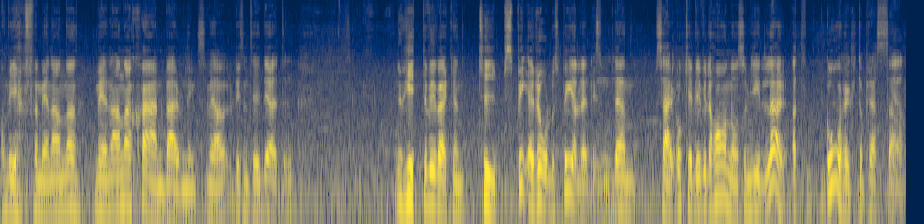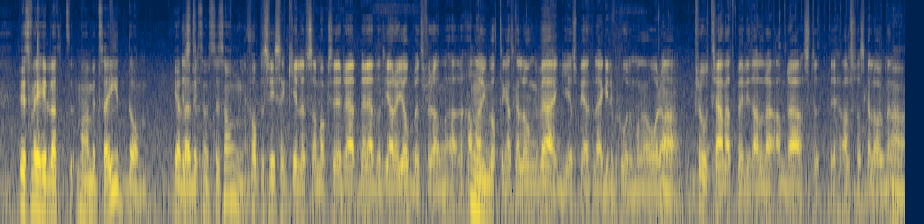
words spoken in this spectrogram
om vi jämför med en annan, med en annan stjärnvärvning som vi har liksom tidigare. Nu hittar vi verkligen typspe, rollspelare. Liksom. Mm. Den, så här, okej, vi vill ha någon som gillar att gå högt och pressa. Ja. Det som vi har hyllat Mohamed Said om hela det. liksom, säsongen. Förhoppningsvis en kille som också är beredd att göra jobbet för han, han har ju Mm. gått en ganska lång väg i att spela lägre division i många år. Ja. Provtränat med lite andra, andra allsvenska lag men Ja.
